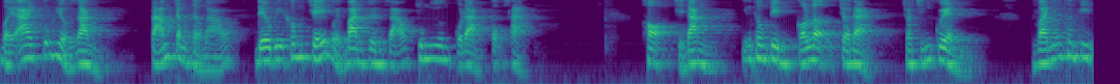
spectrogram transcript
bởi ai cũng hiểu rằng 800 tờ báo đều bị khống chế bởi Ban tuyên giáo Trung ương của Đảng Cộng sản. Họ chỉ đăng những thông tin có lợi cho Đảng, cho chính quyền và những thông tin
